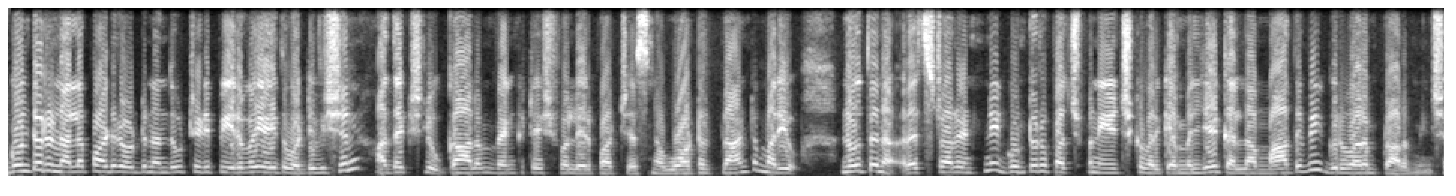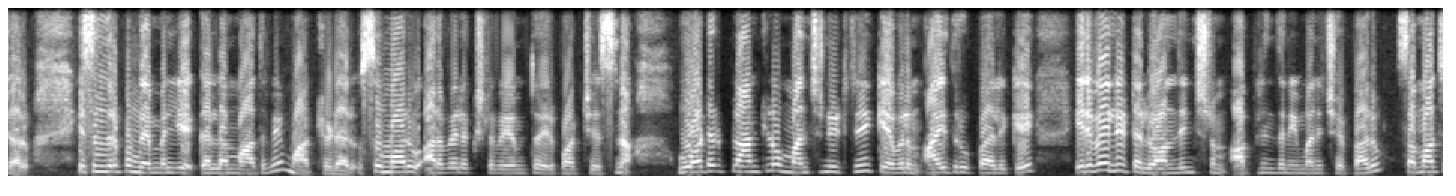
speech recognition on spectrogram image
గుంటూరు నల్లపాడు రోడ్డు నందు టీడీపీ ఇరవై ఐదవ డివిజన్ అధ్యక్షులు గాలం వెంకటేశ్వర్లు ఏర్పాటు చేసిన వాటర్ ప్లాంట్ మరియు నూతన రెస్టారెంట్ని గుంటూరు పశ్చిమ నియోజకవర్గ ఎమ్మెల్యే గల్లా మాధవి గురువారం ప్రారంభించారు. ఈ సందర్భంగా ఎమ్మెల్యే గల్లా మాధవి మాట్లాడారు. సుమారు అరవై లక్షల వ్యయంతో ఏర్పాటు చేసిన వాటర్ ప్లాంట్లో మంచినీటిని కేవలం ఐదు రూపాయలకే ఇరవై లీటర్లు అందించడం అభినందనీయమని చెప్పారు. సమాజ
